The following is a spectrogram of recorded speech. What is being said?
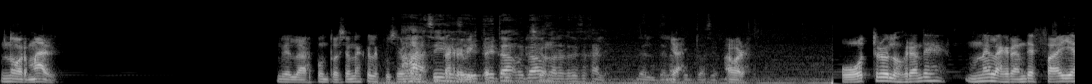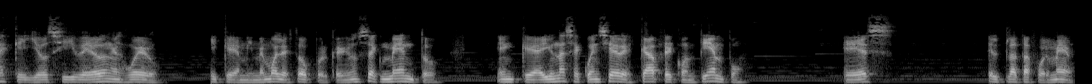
normal de las puntuaciones que le pusieron a Ajá, sí, sí, distintas sí, revistas. ahorita, vamos a hablar de ese jale, de, la Ya. puntuación. Ahora, otro de los grandes, una de las grandes fallas que yo sí veo en el juego y que a mí me molestó porque hay un segmento en que hay una secuencia de escape con tiempo es el plataformeo.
